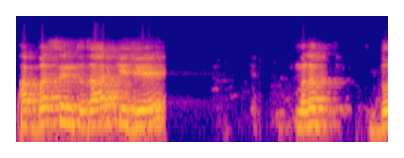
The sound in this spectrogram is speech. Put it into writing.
अब बस इंतज़ार कीजिए। मतलब दो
